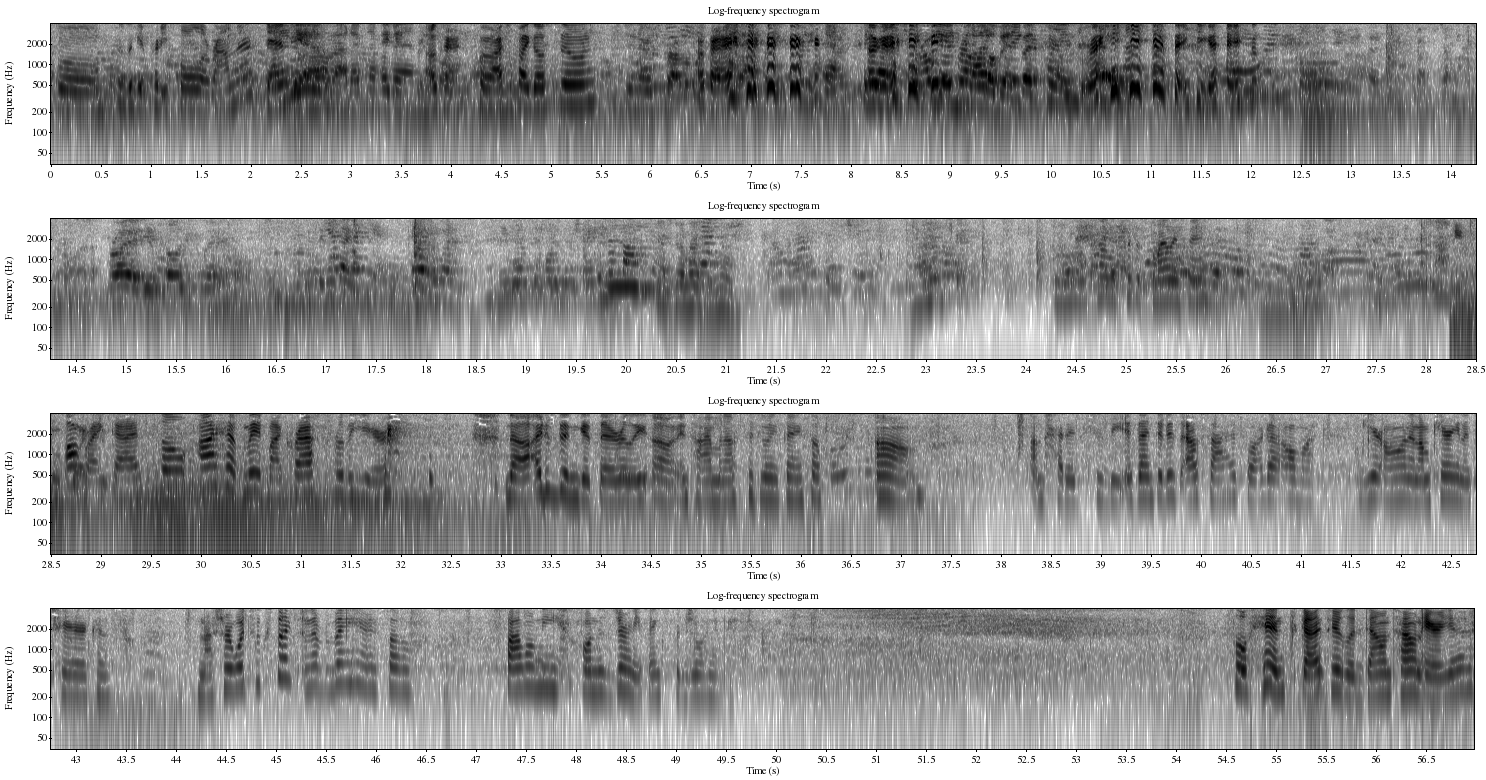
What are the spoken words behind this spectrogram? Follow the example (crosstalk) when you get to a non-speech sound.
People, does it get pretty full around there standing? Yeah, about. I've never been. Okay, so I should probably go soon. Sooner is probably. Okay. Yeah, pretty, pretty (laughs) soon. Figure Okay. out what you're For a little (laughs) bit, but your. (laughs) Right. Thank you guys. Mariah, do you have colors later? Kind of looks like a smiley face. Alright guys, so I have made my craft for the year. (laughs) no, I just didn't get there really uh, in time enough to do anything. So um, I'm headed to the event. It is outside, so I got all my gear on and I'm carrying a chair because I'm not sure what to expect. I've never been here, so follow me on this journey. Thanks for joining me. So hint, guys, here's a downtown area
